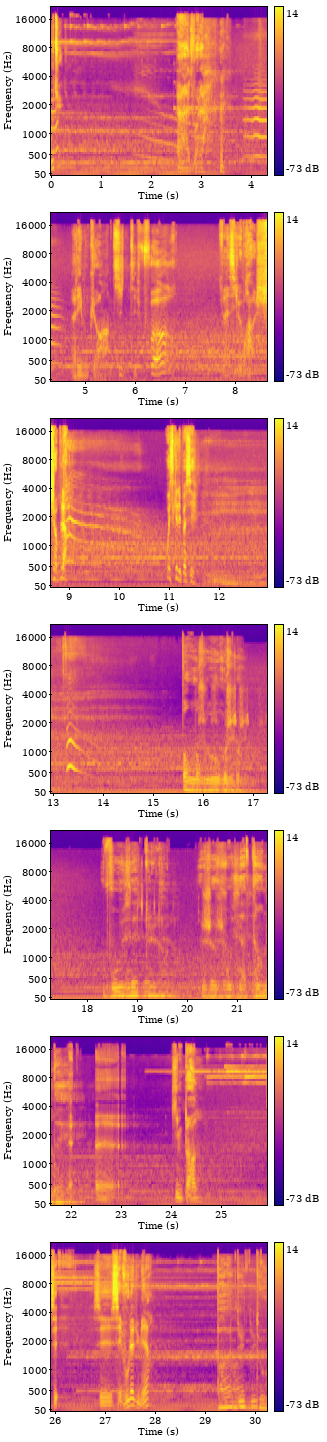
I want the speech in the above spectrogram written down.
Où tu. Ah, te voilà. Allez, mon cœur, un petit effort. Vas-y, le bras, chope là Où est-ce qu'elle est passée? Bonjour Jean. Vous êtes là. Je vous attendais. Qui me parle? C'est. C'est. C'est vous la lumière? Pas du tout.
